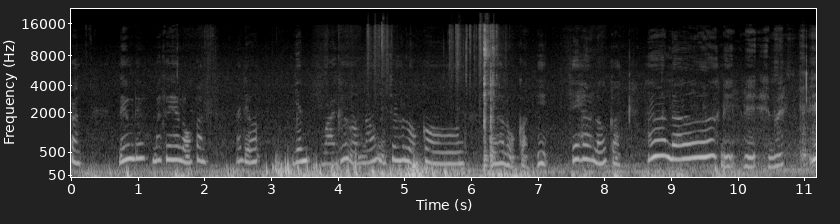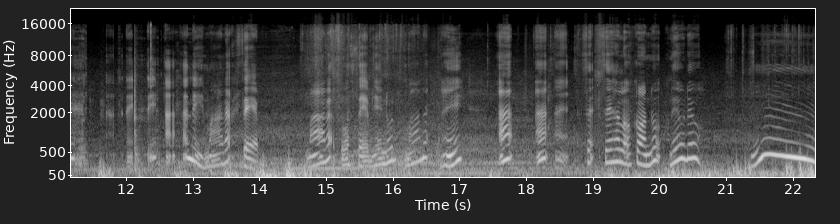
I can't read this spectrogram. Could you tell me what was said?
ก่อนเร็วเร็วมาเซฮัลโหลก่อนแล้วเดี๋ยวเย็นวายเครื่องของน้องเดี๋ยวเซฮัลโหลก่อนเซฮัลโหลก่อนนี่เซฮัลโหลก่อนฮัลโหลนี่นี่เห็นไหมนี่นี่อะอันนี้มาละแสบมาละตัวแสบยายนุชมาละไหนอะอะเซเซฮัลโหลก่อนลูกเร็วเร็ว อืม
